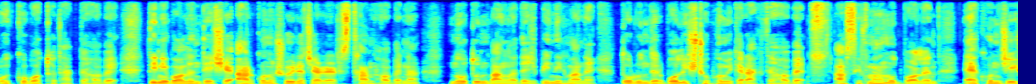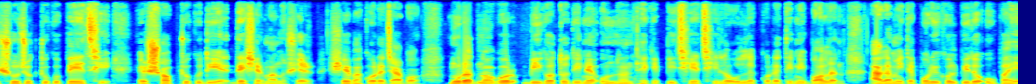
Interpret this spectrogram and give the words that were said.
ঐক্যবদ্ধ থাকতে হবে। তিনি বলেন, দেশে আর কোনো স্বৈরাচারের স্থান হবে না। নতুন বাংলাদেশ বিনির্মাণে তরুণদের বলিষ্ঠ ভূমিকা রাখতে হবে। আসিফ মাহমুদ বলেন, এখন যে সুযোগটুকু পেয়েছি, এর সবটুকু দিয়ে দেশের মানুষের সেবা করে যাব। মুরাদনগর বিগত দিনে উন্নয়ন থেকে পিছিয়ে ছিল উল্লেখ করে তিনি বলেন, আগামীতে পরিকল্পিত উপায়ে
